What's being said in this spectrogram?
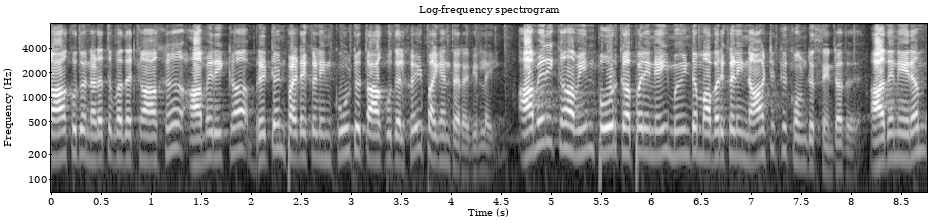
தாக்குதல் நடத்துவதற்காக அமெரிக்கா பிரிட்டன் படைகளின் கூட்டு தாக்குதல்கள் பயன் தரவில்லை. அமெரிக்காவின் போர்க்கப்பலினை மீண்டும் அவர்களின் நாட்டுக்கு கொண்டு சென்றது. அதே நேரம்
